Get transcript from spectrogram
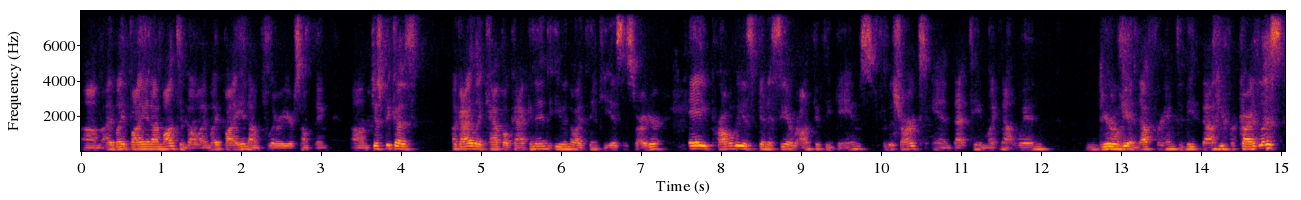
Um, I might buy in on Montembeault. I might buy in on Fleury or something. Um, just because a guy like Kaapo Kähkönen, even though I think he is the starter, A probably is going to see around 50 games for the Sharks, and that team might not win nearly enough for him to meet value regardless.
